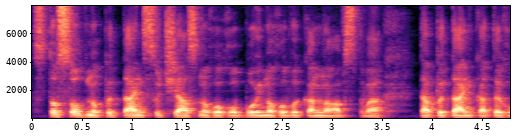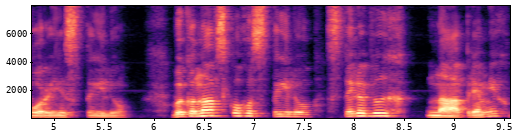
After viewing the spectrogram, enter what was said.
стосовно питань сучасного гобойного виконавства та питань категорії стилю, виконавського стилю, стильових напрямів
